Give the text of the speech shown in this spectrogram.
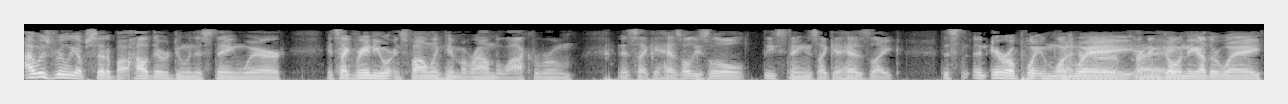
I was really upset about how they were doing this thing where it's like Randy Orton's following him around the locker room, and it's like it has all these little these things like it has like this an arrow pointing one Predator, way and then going the other way.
